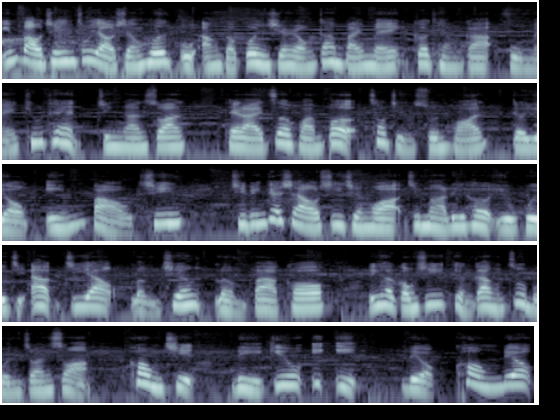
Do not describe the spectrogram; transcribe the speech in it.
银保清主要成分有红豆根、纤溶蛋白酶，搁添加辅酶 Q10、精氨酸，摕来做环保、促进循环，就用银保清。市民介绍四千瓦，今马利好优惠一盒只要两千两百块。联合公司定岗主文专线：零七二九一一六零六。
